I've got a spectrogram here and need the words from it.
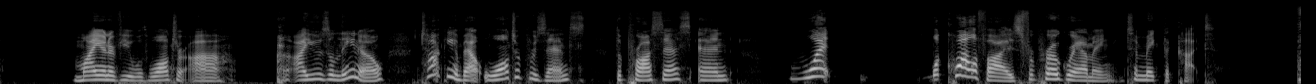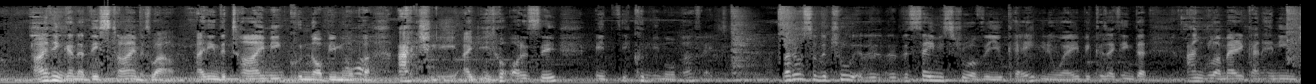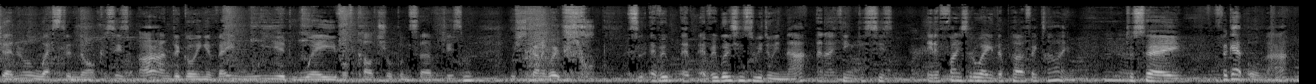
my interview with Walter uh, Iuzzolino talking about Walter Presents, the process, and what what qualifies for programming to make the cut? I think, and at this time as well, I think the timing could not be more. Per- Actually, I, you know, honestly, it, it couldn't be more perfect. But also, the, true, the, the, same is true of the UK in a way, because I think that Anglo American and in general Western democracies are undergoing a very weird wave of cultural conservatism, which is kind of going. So every, everybody seems to be doing that, and I think this is, in a funny sort of way, the perfect time mm-hmm. to say, forget all that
